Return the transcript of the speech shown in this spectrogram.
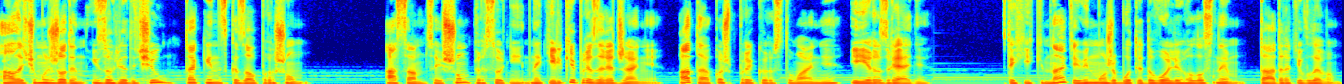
але чомусь жоден із оглядачів так і не сказав про шум. А сам цей шум присутній не тільки при заряджанні, а також при користуванні і розряді. В тихій кімнаті він може бути доволі голосним та дратівливим.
